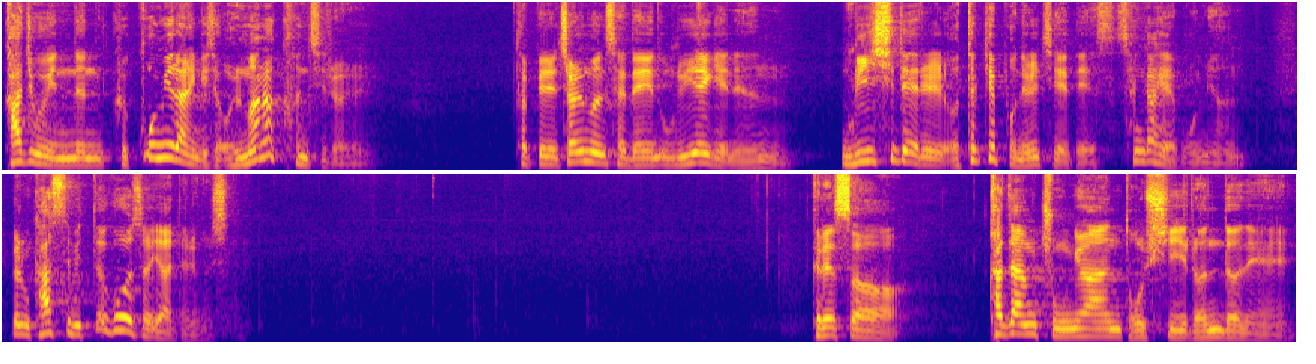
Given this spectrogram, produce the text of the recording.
가지고 있는 그 꿈이라는 것이 얼마나 큰지를 특별히 젊은 세대인 우리에게는 우리 시대를 어떻게 보낼지에 대해서 생각해 보면 여러분 가슴이 뜨거워져야 되는 것입니다. 그래서 가장 중요한 도시 런던에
